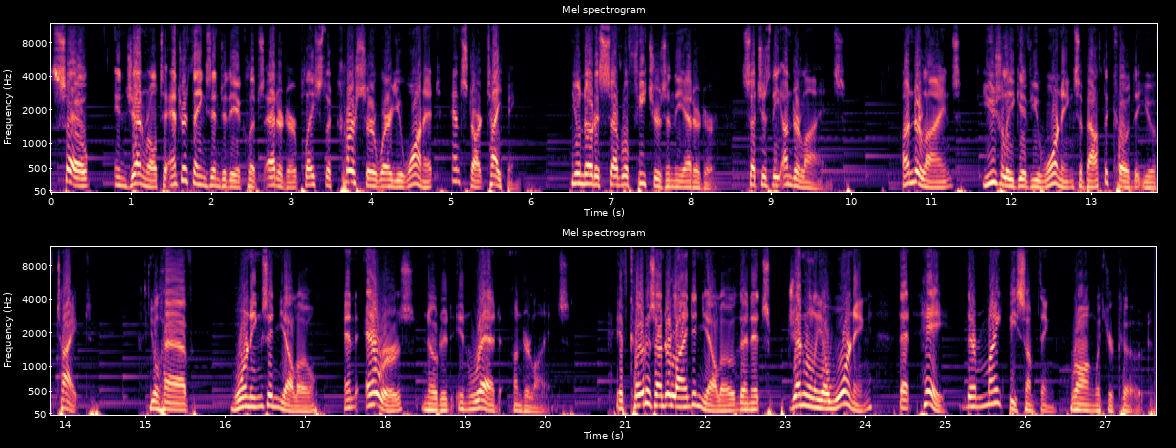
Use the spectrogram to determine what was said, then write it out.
So, in general, to enter things into the Eclipse editor, place the cursor where you want it and start typing. You'll notice several features in the editor, such as the underlines. Underlines usually give you warnings about the code that you have typed. You'll have warnings in yellow and errors noted in red underlines. If code is underlined in yellow, then it's generally a warning that, hey, there might be something wrong with your code.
